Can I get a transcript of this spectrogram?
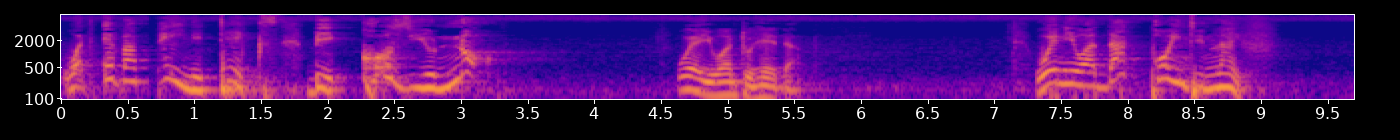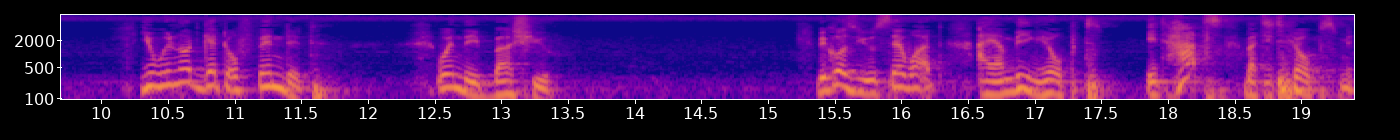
whatever pain it takes because you know where you want to head up. When you are at that point in life, you will not get offended when they bash you. Because you say what? I am being helped. It hurts, but it helps me.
